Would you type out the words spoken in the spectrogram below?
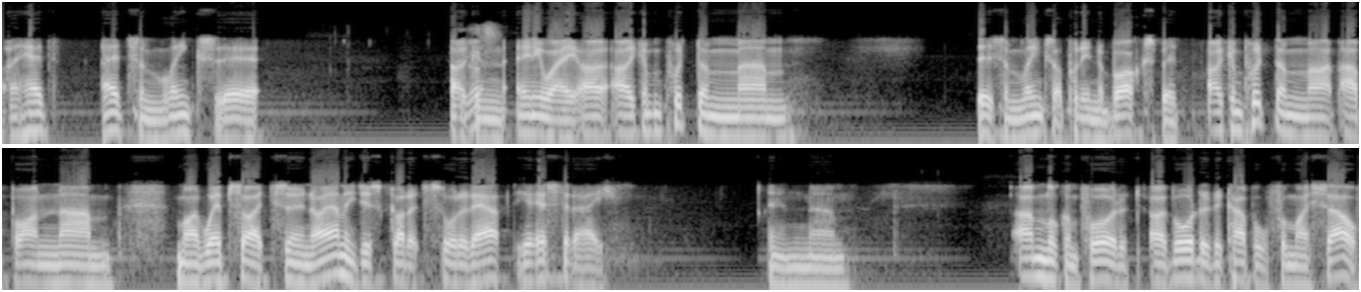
I had I had some links there I can anyway. I, I can put them. Um, there's some links I put in the box, but I can put them up, up on um, my website soon. I only just got it sorted out yesterday, and um, I'm looking forward. I've ordered a couple for myself.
